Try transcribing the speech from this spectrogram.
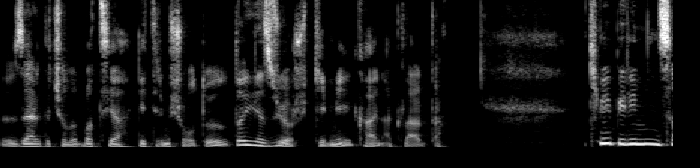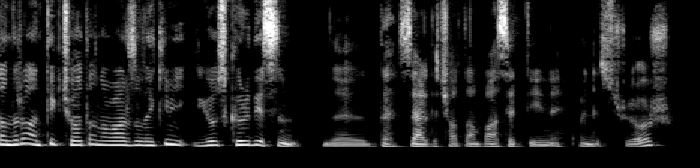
e, zerdeçalı batıya getirmiş olduğu da yazıyor kimi kaynaklarda. Kimi bilim insanları antik çağdan avarzalı hekim Dioskürides'in e, de zerdeçaldan bahsettiğini öne sürüyor.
